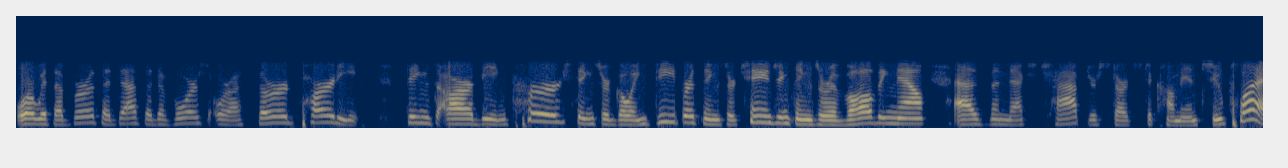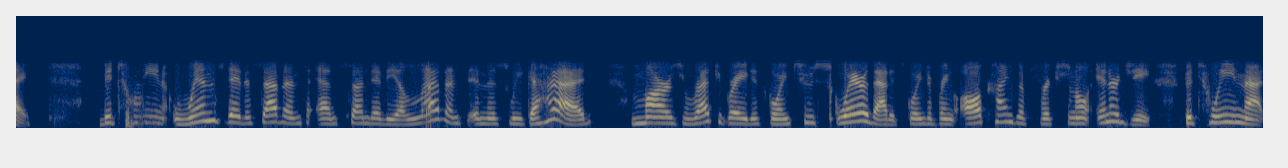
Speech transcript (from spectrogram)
or with a birth, a death, a divorce, or a third party. Things are being purged, things are going deeper, things are changing, things are evolving now as the next chapter starts to come into play between Wednesday the 7th and Sunday the 11th in this week ahead, Mars retrograde is going to square that. It's going to bring all kinds of frictional energy between that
